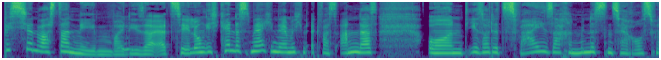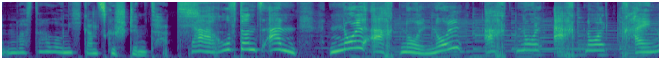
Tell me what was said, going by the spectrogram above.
bisschen was daneben bei dieser Erzählung. Ich kenne das Märchen nämlich etwas anders. Und ihr solltet zwei Sachen mindestens herausfinden, was da so nicht ganz gestimmt hat. Ja, ruft uns an. 0800 8080 303.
